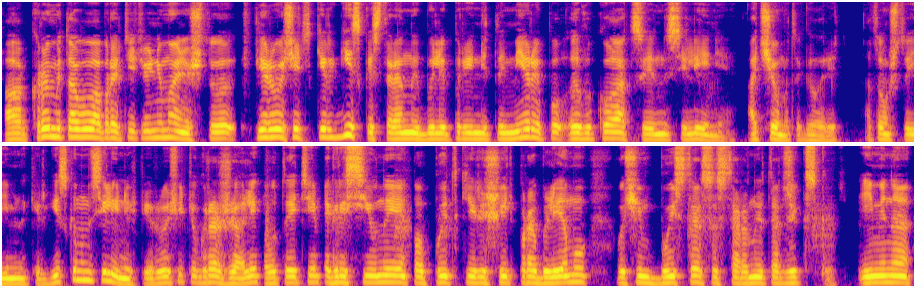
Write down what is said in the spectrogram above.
А кроме того, обратите внимание, что в первую очередь с киргизской стороны были приняты меры по эвакуации населения. О чем это говорит? О том, что именно киргизскому населению в первую очередь угрожали вот эти агрессивные попытки решить проблему очень быстро со стороны таджикской. Именно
